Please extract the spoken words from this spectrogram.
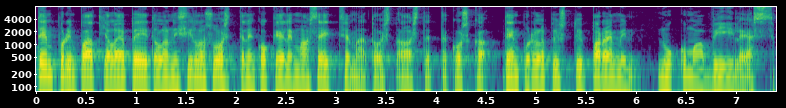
temppurin patjalla ja peitolla, niin silloin suosittelen kokeilemaan 17 astetta, koska temppurilla pystyy paremmin nukkumaan viileässä.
